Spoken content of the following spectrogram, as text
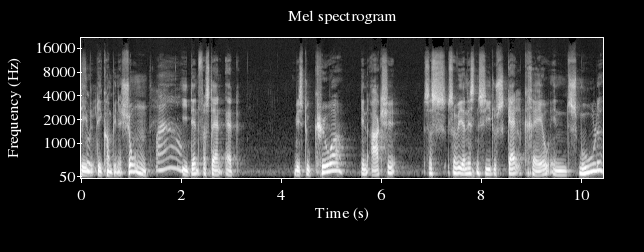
værdifuld. er- det er kombinationen Wow. i den forstand, at hvis du køber en aktie, så, så vil jeg næsten sige, at du skal kræve en smule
